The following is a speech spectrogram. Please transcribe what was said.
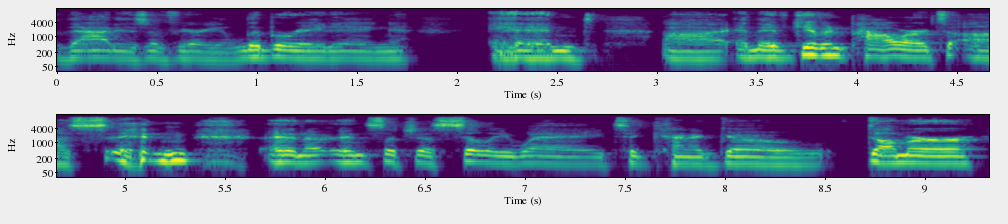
that is a very liberating and uh and they've given power to us in in, in such a silly way to kind of go dumber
